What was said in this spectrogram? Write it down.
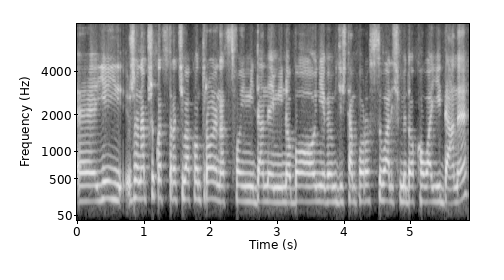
e, jej, że na przykład straciła kontrolę nad swoimi danymi, no bo nie wiem, gdzieś tam porozsyłaliśmy dookoła jej dane,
